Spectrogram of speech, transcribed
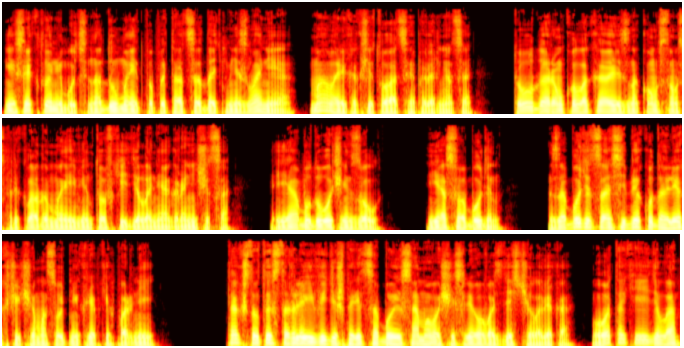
если кто-нибудь надумает попытаться дать мне звание, мало ли как ситуация повернется, то ударом кулака и знакомством с прикладом моей винтовки дело не ограничится. Я буду очень зол. Я свободен. Заботиться о себе куда легче, чем о сотне крепких парней. Так что ты, Старлей, видишь перед собой самого счастливого здесь человека. Вот такие дела.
